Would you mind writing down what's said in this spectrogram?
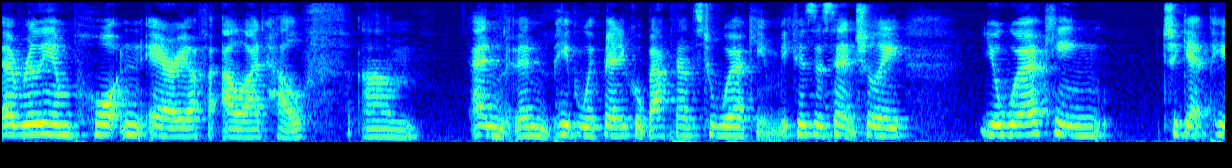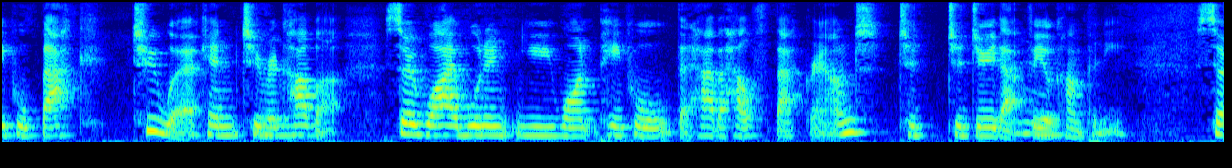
a really important area for allied health um, and and people with medical backgrounds to work in because essentially you're working to get people back to work and to recover. So why wouldn't you want people that have a health background to, to do that for your company? So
